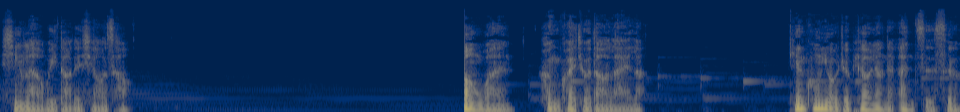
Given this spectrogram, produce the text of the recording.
辛辣味道的小草。傍晚很快就到来了，天空有着漂亮的暗紫色，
